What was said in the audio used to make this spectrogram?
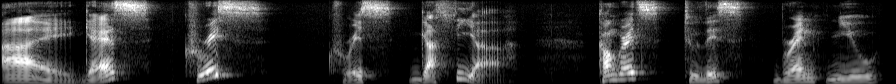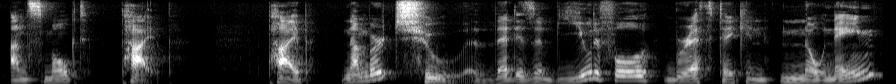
I guess. Chris, Chris Garcia. Congrats to this brand new unsmoked pipe. Pipe number two. That is a beautiful, breathtaking no name.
